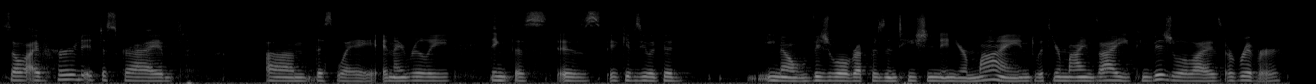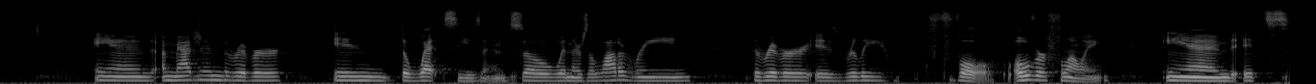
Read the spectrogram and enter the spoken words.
So I've heard it described um, this way, and I really think this is it gives you a good you know visual representation in your mind with your mind's eye you can visualize a river and imagine the river in the wet season so when there's a lot of rain the river is really full overflowing and it's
